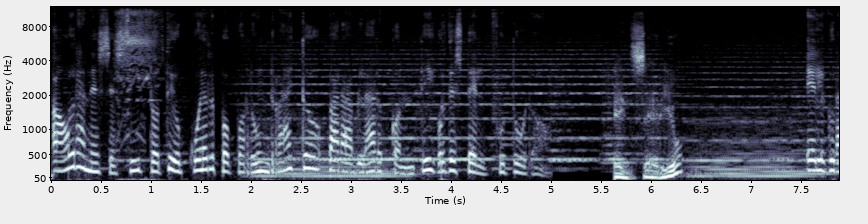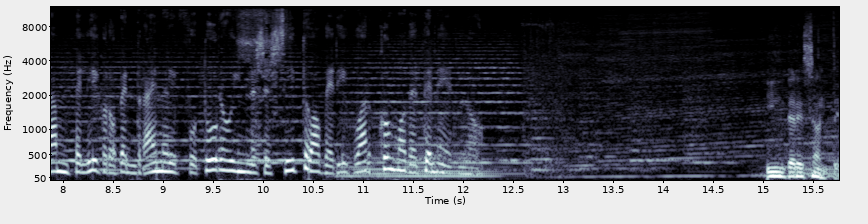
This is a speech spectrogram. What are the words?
Ahora necesito tu cuerpo por un rato para hablar contigo desde el futuro. ¿En serio? El gran peligro vendrá en el futuro y necesito averiguar cómo detenerlo. Interesante.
